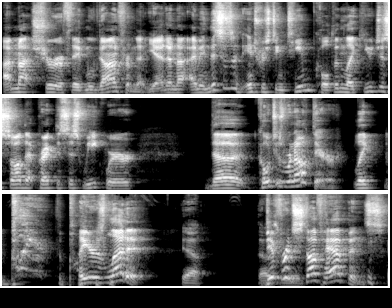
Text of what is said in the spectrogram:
I'm not sure if they've moved on from that yet. And I, I mean, this is an interesting team, Colton. Like you just saw that practice this week where the coaches weren't out there. Like the, player, the players led it. Yeah. Different weird. stuff happens.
